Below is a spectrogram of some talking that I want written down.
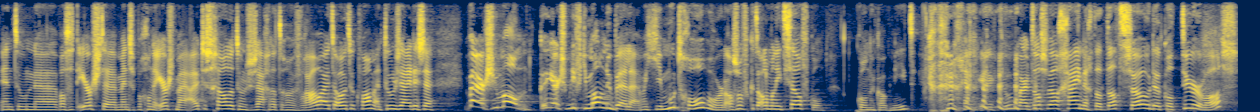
En toen eh, was het eerste, mensen begonnen eerst mij uit te schelden toen ze zagen dat er een vrouw uit de auto kwam. En toen zeiden ze: Waar is je man? Kun je alsjeblieft je man nu bellen? Want je moet geholpen worden, alsof ik het allemaal niet zelf kon. Kon ik ook niet. Toe. Maar het was wel geinig dat dat zo de cultuur was.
